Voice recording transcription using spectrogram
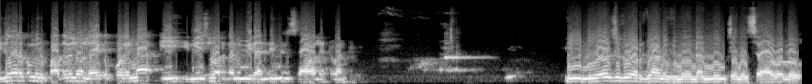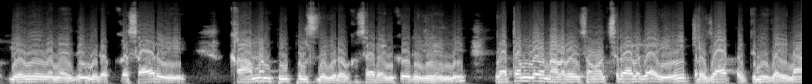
ఇదివరకు మీరు పదవిలో లేకపోయినా ఈ నియోజకవర్గానికి మీరు అందించిన సేవలు ఎటువంటివి? ఈ నియోజకవర్గానికి నేను అందించిన సేవలు ఏమేమి అనేది మీరు ఒక్కసారి కామన్ పీపుల్స్ దగ్గర ఒకసారి ఎంక్వైరీ చేయండి. గతంలో నలభై సంవత్సరాలుగా ఏ ప్రజాప్రతినిధి అయినా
